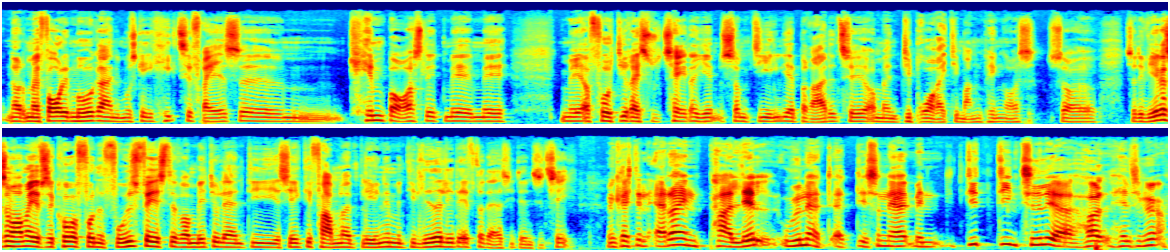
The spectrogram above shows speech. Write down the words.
når man får lidt modgang, de måske ikke helt tilfredse, kæmper også lidt med, med, med at få de resultater hjem, som de egentlig er berettet til, og man, de bruger rigtig mange penge også. Så, så det virker som om, at FCK har fundet fodfæste, hvor Midtjylland, de, jeg siger ikke, de famler i blinde, men de leder lidt efter deres identitet. Men Christian, er der en parallel, uden at, at det sådan er, men dit, din tidligere hold, Helsingør,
